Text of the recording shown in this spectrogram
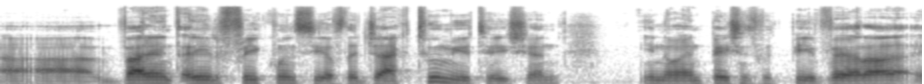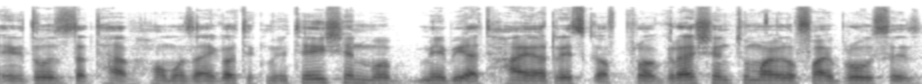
uh, variant allele frequency of the JAK2 mutation you know, in patients with P. vera, uh, those that have homozygotic mutation may be at higher risk of progression to myelofibrosis.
